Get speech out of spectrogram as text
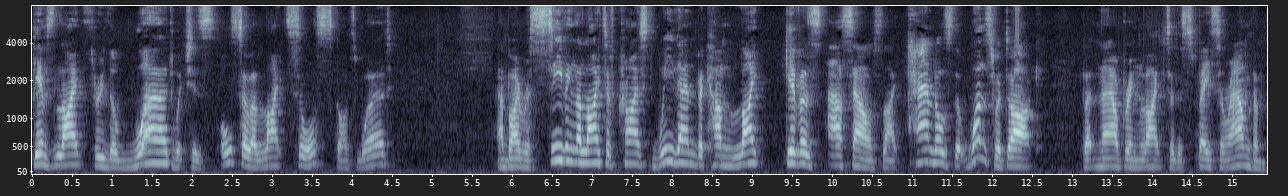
gives light through the Word, which is also a light source, God's Word. And by receiving the light of Christ, we then become light givers ourselves, like candles that once were dark, but now bring light to the space around them.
